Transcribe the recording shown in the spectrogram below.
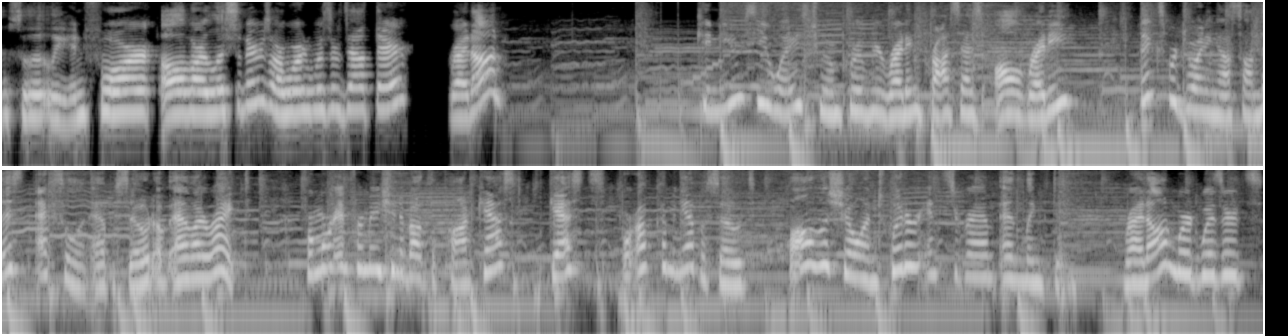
Absolutely. And for all of our listeners, our word wizards out there, right on. Can you see ways to improve your writing process already? Thanks for joining us on this excellent episode of Am I Write? For more information about the podcast, guests, or upcoming episodes, follow the show on Twitter, Instagram, and LinkedIn. Right on, Word Wizards!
